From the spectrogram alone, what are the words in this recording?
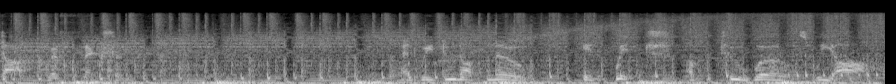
dark reflection. And we do not know in which of the two worlds we are.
